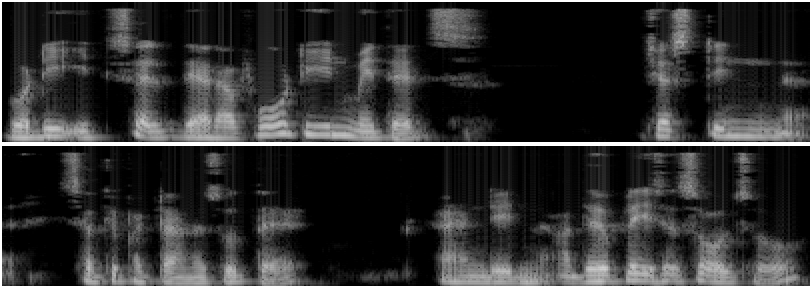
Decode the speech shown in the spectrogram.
Body itself, there are 14 methods, just in uh, Satipatthana Sutta, and in other places also,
